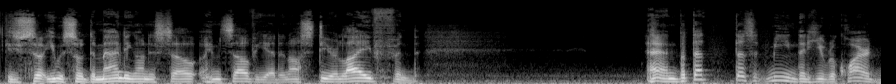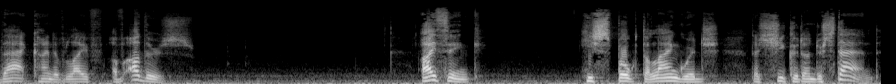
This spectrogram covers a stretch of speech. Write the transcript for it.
Because so, he was so demanding on his, himself, he had an austere life, and and but that doesn't mean that he required that kind of life of others. I think he spoke the language that she could understand,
